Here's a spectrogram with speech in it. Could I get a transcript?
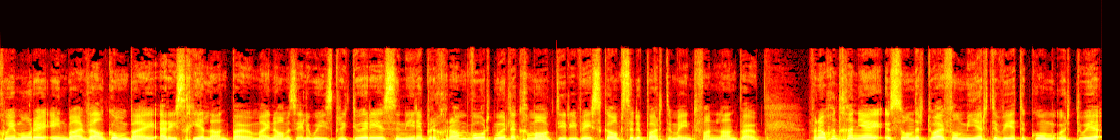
Goeiemôre en baie welkom by RSG Landbou. My naam is Eloise Pretorius en hierdie program word moontlik gemaak deur die Wes-Kaapse Departement van Landbou. Vanoggend gaan jy sonder twyfel meer te wete kom oor twee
